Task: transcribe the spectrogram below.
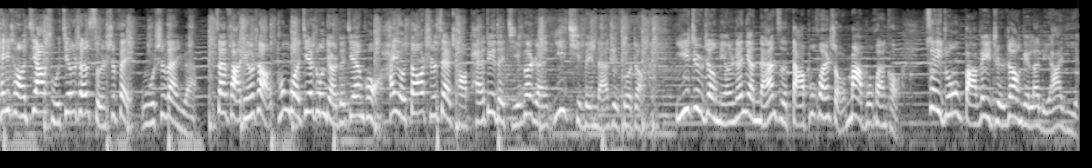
赔偿家属精神损失费五十万元。在法庭上，通过接种点的监控，还有当时在场排队的几个人一起为男子作证，一致证明人家男子打不还手，骂不还口，最终把位置让给了李阿姨。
